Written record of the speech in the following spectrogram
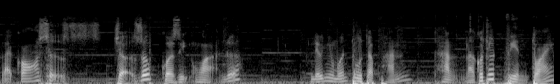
lại có sự trợ giúp của dị họa nữa. Nếu như muốn thu thập hắn Hẳn là có chút phiền toái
